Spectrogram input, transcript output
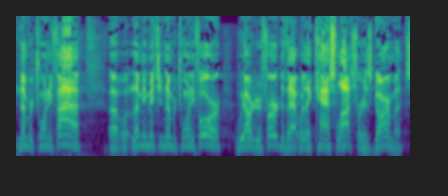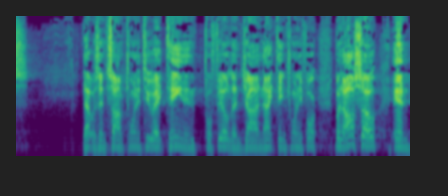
number 25, uh, well, let me mention number 24. We already referred to that where they cast lots for his garments. That was in Psalm 22, 18 and fulfilled in John 19, 24. But also in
